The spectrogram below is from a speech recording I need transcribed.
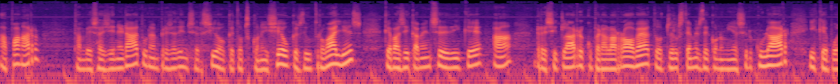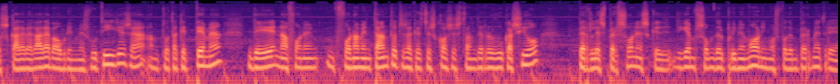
A part, també s'ha generat una empresa d'inserció que tots coneixeu, que es diu Troballes, que bàsicament se dedica a reciclar, recuperar la roba, tots els temes d'economia circular i que pues, cada vegada va obrint més botigues eh, amb tot aquest tema d'anar fonamentant totes aquestes coses tant de reeducació per les persones que diguem som del primer món i ens podem permetre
